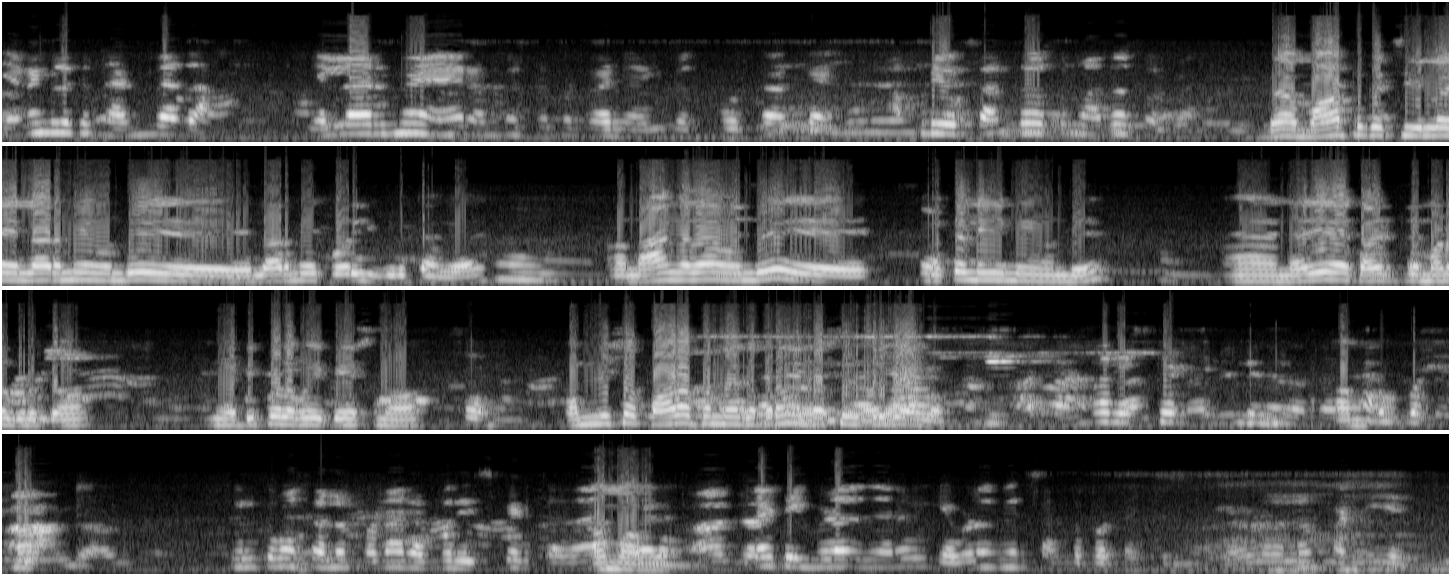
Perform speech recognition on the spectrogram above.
ஜனங்களுக்கு நன்மை தான். எல்லாருமே ரொம்ப இஷ்டப்படுறாங்க ஐ பஸ் போட்டாங்க அப்படி ஒரு சந்தோஷமா தான் சொல்றாங்க. மாற்று கட்சியில எல்லாருமே வந்து எல்லாருமே கோரிக்கை கொடுத்தாங்க. ஆனா நாங்க தான் வந்து மக்கள் மையம் வந்து நிறைய கலெக்டர் மனு கொடுத்தோம். எங்க டிப்போல போய் பேசணும் சரி கண்டிப்பா ஃபாலோ பண்ணதுக்கு அப்புறம் பஸ் விட்டுருக்காங்க ஆமா. சுருக்கமா சொல்ல போனா ரொம்ப ரிஸ்க் எடுத்ததா? ஆமா, ஆமா. இல்லாட்டி இவ்வளவு நேரம் எவ்வளவு பேர் சண்டைப்பட்டாச்சுங்க எவ்வளவு எல்லாம் பண்ணியாச்சு?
